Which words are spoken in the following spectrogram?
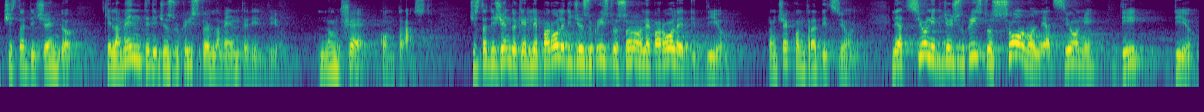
ci sta dicendo che la mente di Gesù Cristo è la mente di Dio, non c'è contrasto. Ci sta dicendo che le parole di Gesù Cristo sono le parole di Dio, non c'è contraddizione. Le azioni di Gesù Cristo sono le azioni di Dio.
